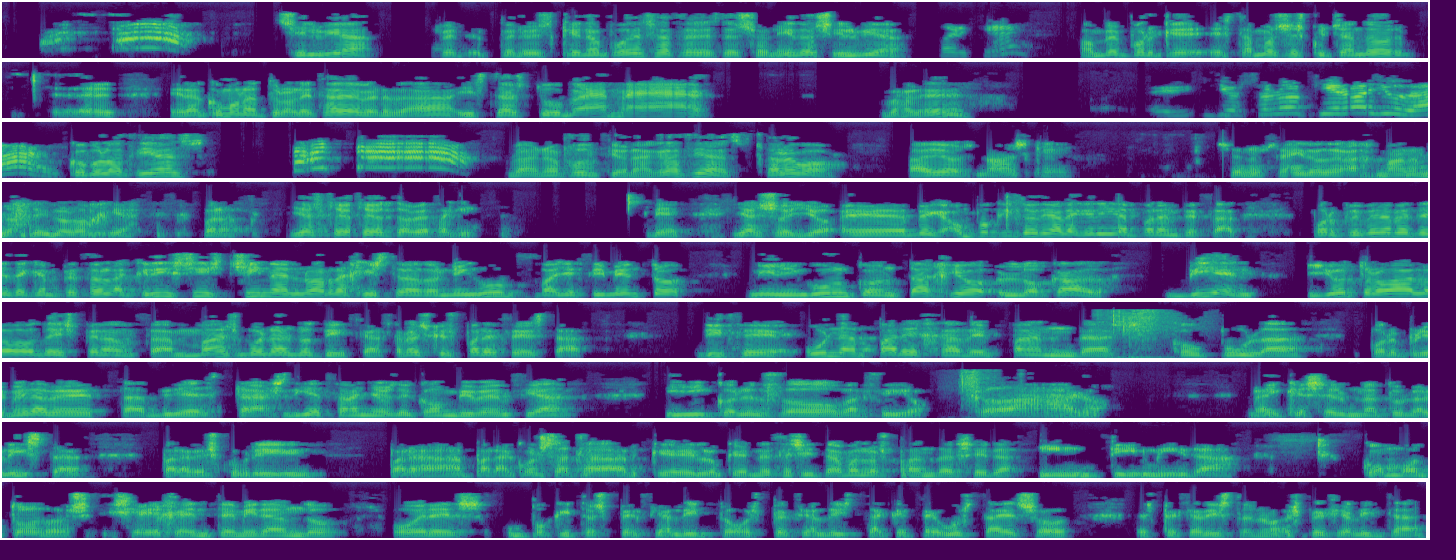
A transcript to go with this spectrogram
¡Silvia! Pero, pero, es que no puedes hacer este sonido, Silvia. ¿Por qué? Hombre, porque estamos escuchando, eh, era como naturaleza de verdad, y estás tú, ¡bebe! ¿Vale? Eh, yo solo quiero ayudar. ¿Cómo lo hacías? No, no funciona. Gracias. Hasta luego. Adiós. No, es que se nos ha ido de las manos la tecnología. Bueno, ya estoy, otra vez aquí. Bien, ya soy yo. Eh, venga, un poquito de alegría para empezar. Por primera vez desde que empezó la crisis, China no ha registrado ningún fallecimiento ni ningún contagio local. Bien, y otro halo de esperanza, más buenas noticias. ¿Sabéis qué os parece esta? Dice, una pareja de pandas copula por primera vez tras 10 años de convivencia y con el zoo vacío. Claro, no hay que ser un naturalista para descubrir, para, para constatar que lo que necesitaban los pandas era intimidad, como todos. Y si hay gente mirando, o eres un poquito especialito o especialista que te gusta eso, especialista no, especialista,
